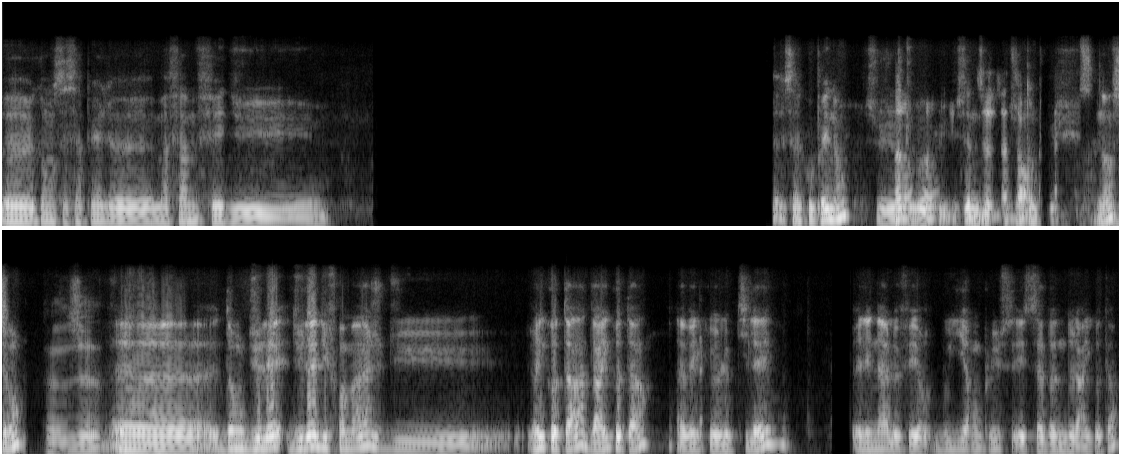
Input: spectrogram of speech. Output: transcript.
euh, comment ça s'appelle Ma femme fait du. Ça a coupé, non? Je, non, non, Non, c'est bon? Euh, euh, Donc du lait, du lait, du fromage, du ricotta, de la ricotta avec euh, le petit lait. Elena le fait bouillir en plus et ça donne de la ricotta.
